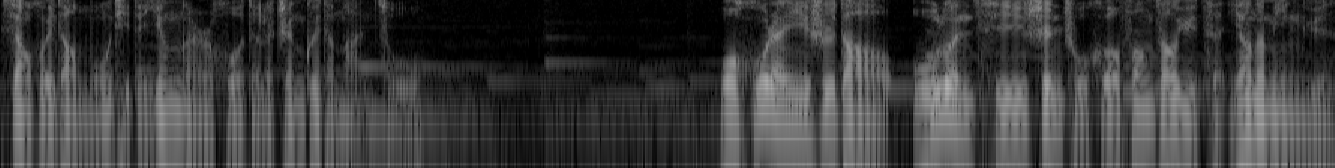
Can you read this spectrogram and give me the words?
像回到母体的婴儿获得了珍贵的满足。我忽然意识到，无论妻身处何方，遭遇怎样的命运，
